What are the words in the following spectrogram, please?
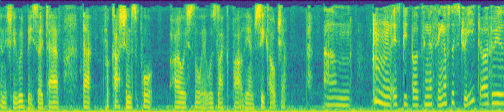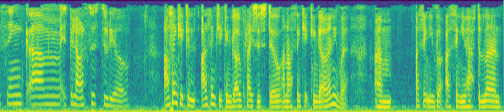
initially would be. So to have that percussion support, I always thought it was like a part of the MC culture. Um, is beatboxing a thing of the street, or do you think um, it belongs to a studio? I think it can. I think it can go places still, and I think it can go anywhere. Um, I think you've got. I think you have to learn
